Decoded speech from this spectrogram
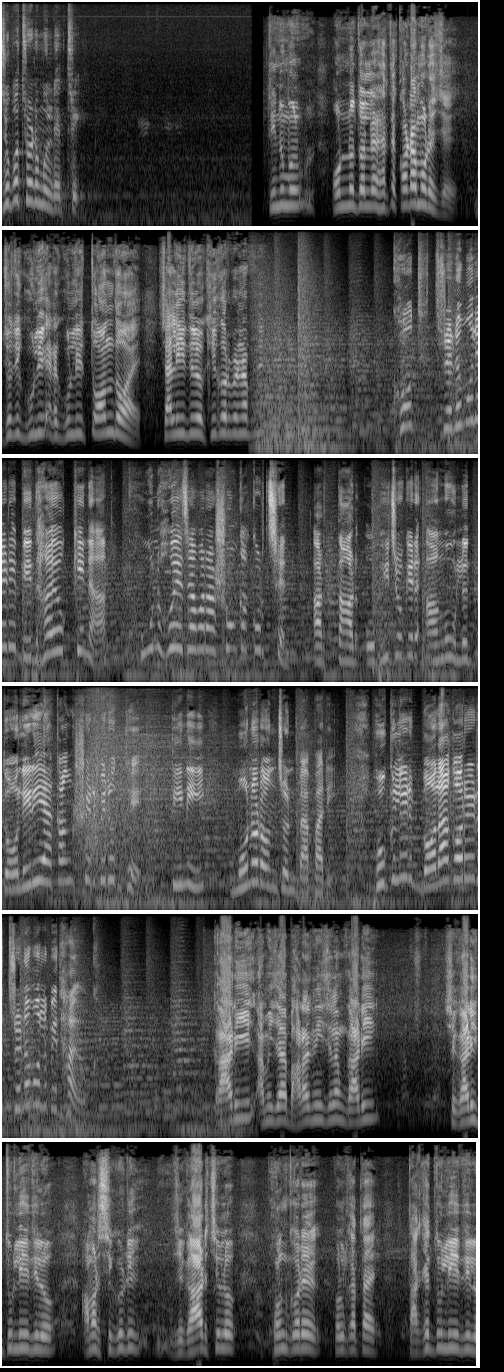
যুব তৃণমূল নেত্রী। তৃণমূল অন্য দলের হাতে কটা মরেছে? যদি গুলি একটা গুলির তো অন্ধ হয় চালিয়ে দিল কি করবেন আপনি? খোদ তৃণমূলেরই বিধায়ক কিনা খুন হয়ে যাওয়ার আশঙ্কা করছেন আর তার অভিযোগের আঙুল দলেরই একাংশের বিরুদ্ধে। তিনি মনোরঞ্জন ব্যাপারী হুগলির বলাগড়ের তৃণমূল বিধায়ক। গাড়ি আমি যা ভাড়া নিয়েছিলাম গাড়ি সে গাড়ি তুলিয়ে দিল। আমার সিকিউরিটি যে গার্ড ছিল ফোন করে কলকাতায় তাকে তুলিয়ে দিল।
